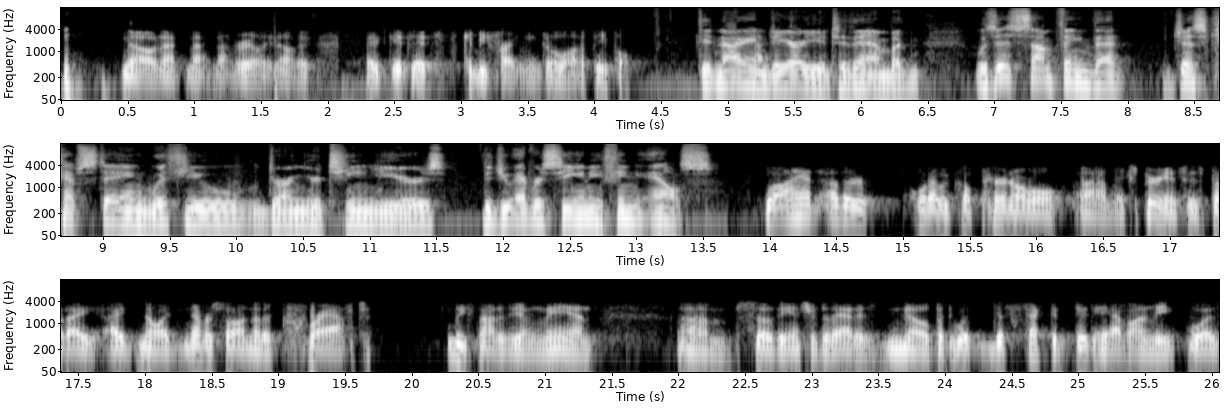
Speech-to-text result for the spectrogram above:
no, not not not really. No, it, it, it can be frightening to a lot of people. Did not endear you to them, but was this something that just kept staying with you during your teen years? Did you ever see anything else? Well, I had other what I would call paranormal um, experiences, but I, I no, I never saw another craft, at least not as a young man. Um, so the answer to that is no. But what the effect it did have on me was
